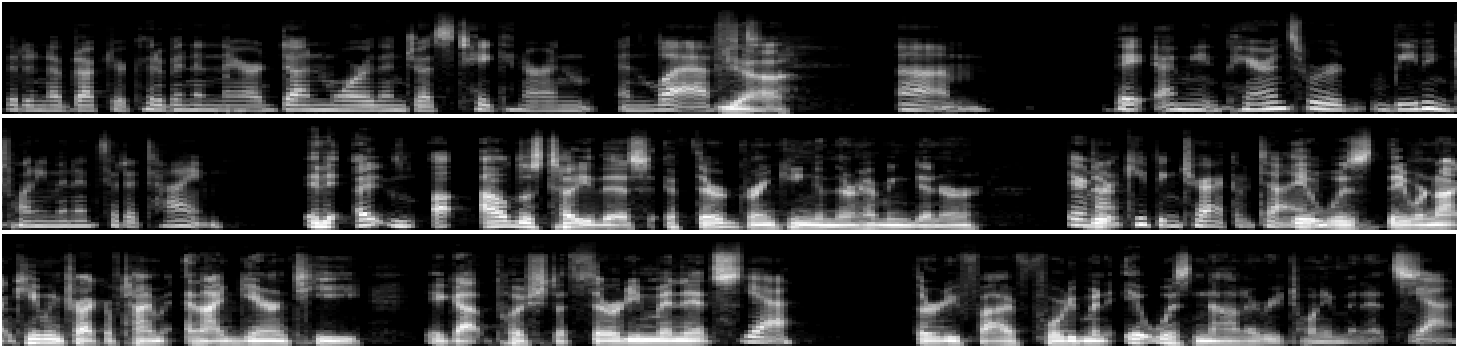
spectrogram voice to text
that an abductor could have been in there, done more than just taken her and, and left. yeah. Um, They, I mean, parents were leaving 20 minutes at a time. And I, I'll just tell you this: if they're drinking and they're having dinner, They're, They're- not keeping track of time. it was they were not keeping track of time, and I guarantee it got pushed to thirty minutes, yeah. 35, 40 minutes. It was not every twenty minutes. Yeah.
